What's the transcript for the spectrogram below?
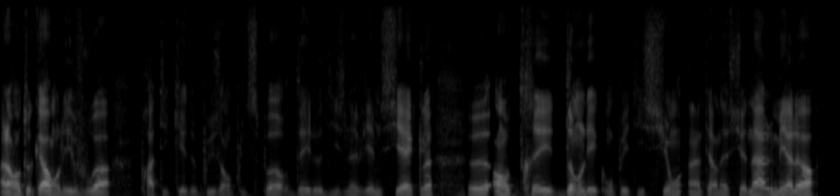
Alors en tout cas, on les voit pratiquer de plus en plus de sport dès le 19e siècle, euh, entrer dans les compétitions internationales, mais alors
